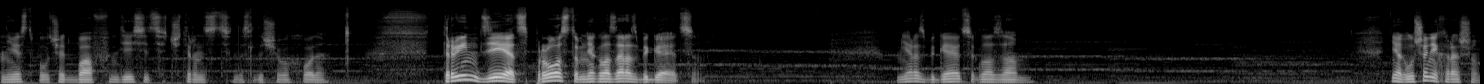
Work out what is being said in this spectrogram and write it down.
невеста получает баф? 10, 14 до следующего хода. Трындец! Просто у меня глаза разбегаются. Мне разбегаются глаза. Не, оглушение хорошо.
